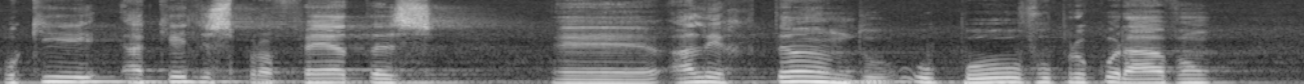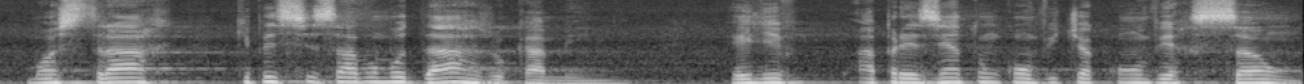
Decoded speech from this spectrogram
o que aqueles profetas, é, alertando o povo, procuravam mostrar que precisavam mudar o caminho. Ele apresenta um convite à conversão,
